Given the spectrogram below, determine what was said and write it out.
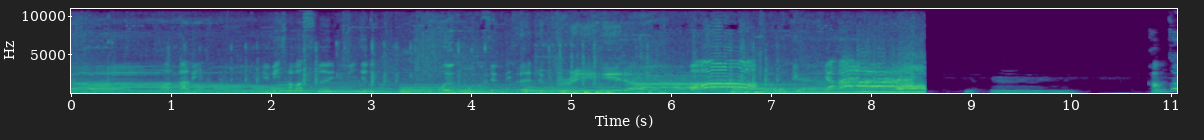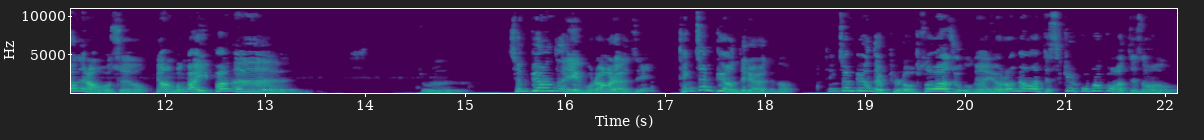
아 까비 유미 잡았으면 이제 윈디도 오 이거 너무 센데? 아! 감전이랑 어수요? 그냥 뭔가 이 판은 좀 챔피언들이 뭐라 그래야지? 탱 챔피언들이라 해야 되나? 탱 챔피언들 별로 없어가지고 그냥 여러 명한테 스킬 꼽을 것 같아서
